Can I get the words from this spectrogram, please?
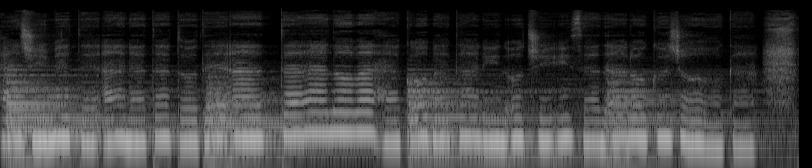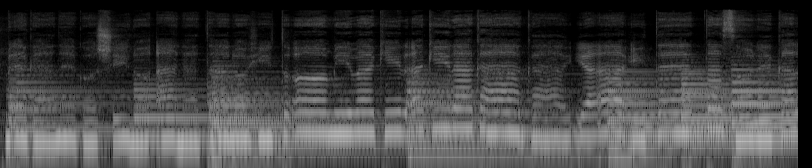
初めてあなたと出会ったのは箱ばかりの小さな6畳かメガネ越しのあなたの瞳はキラキラ輝いてた。それから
